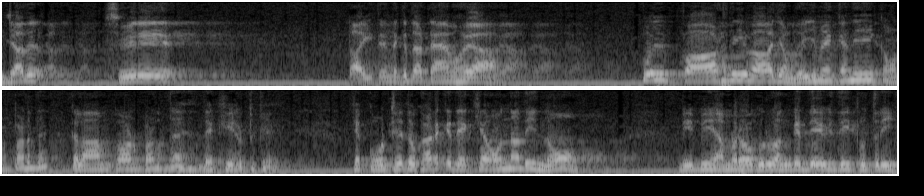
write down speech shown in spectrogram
ਜਦ ਸਵੇਰੇ 2:30 ਤਿੰਨ ਦਾ ਟਾਈਮ ਹੋਇਆ, ਕੋਈ ਪਾਠ ਦੀ ਆਵਾਜ਼ ਆਉਂਦੀ, ਜਿਵੇਂ ਕਹਿੰਦੇ, ਕੌਣ ਪੜਦਾ ਕਲਾਮ ਕੌਣ ਪੜਦਾ ਦੇਖੀ ਉੱਠ ਕੇ। ਜੇ ਕੋਠੇ ਤੋਂ ਖੜ ਕੇ ਦੇਖਿਆ, ਉਹਨਾਂ ਦੀ ਨੋ, ਬੀਬੀ ਅਮਰੋ ਗੁਰੂ ਅੰਗਦ ਦੇਵ ਦੀ ਪੁੱਤਰੀ।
